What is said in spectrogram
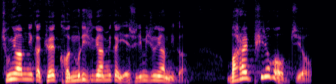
중요합니까? 교회 건물이 중요합니까? 예수님이 중요합니까? 말할 필요가 없지요.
